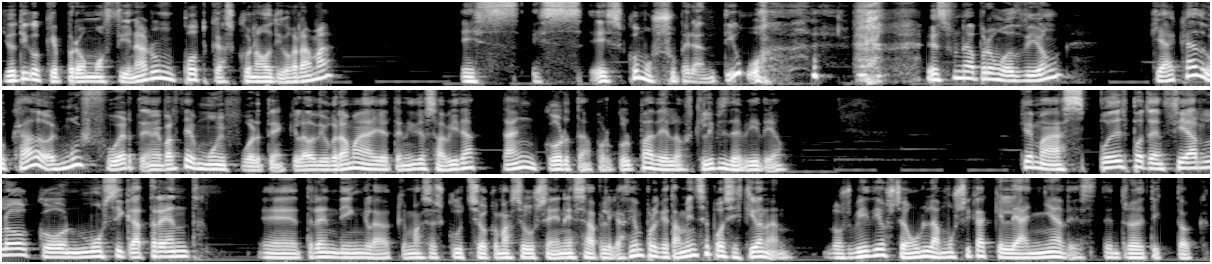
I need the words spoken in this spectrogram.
yo digo que promocionar un podcast con audiograma es, es, es como súper antiguo. es una promoción que ha caducado. Es muy fuerte, me parece muy fuerte que el audiograma haya tenido esa vida tan corta por culpa de los clips de vídeo. ¿Qué más? Puedes potenciarlo con música trend, eh, trending, la que más escuche o que más se use en esa aplicación, porque también se posicionan los vídeos según la música que le añades dentro de TikTok.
